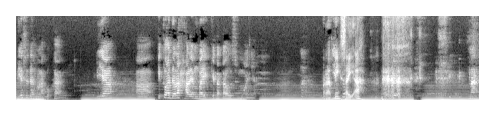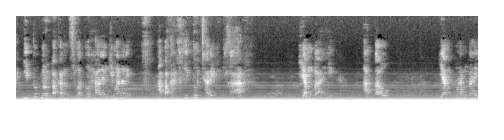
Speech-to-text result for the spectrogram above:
Dia sudah melakukan. Dia uh, itu adalah hal yang baik kita tahu semuanya. Nah berat nih Itu- saya ah Nah, itu merupakan suatu hal yang gimana nih? Apakah itu cari muka yang baik atau yang kurang baik?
